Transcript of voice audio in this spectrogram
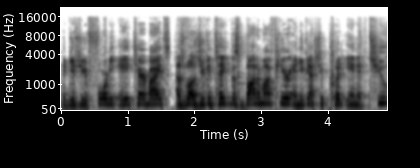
that gives you 48 terabytes. As well as you can take this bottom off here and you can actually put in two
